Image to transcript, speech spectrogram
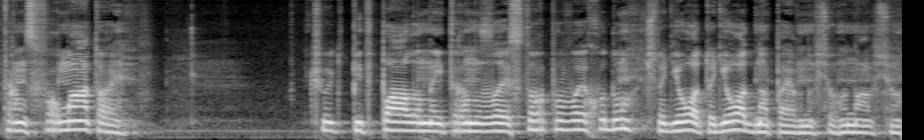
трансформатори. Чуть підпалений транзистор по виходу. Чи то діод, то діод, напевно, всього-навсього.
